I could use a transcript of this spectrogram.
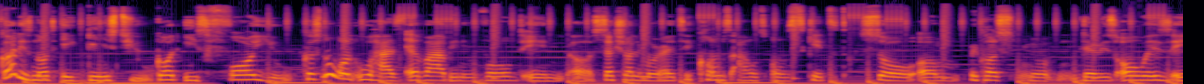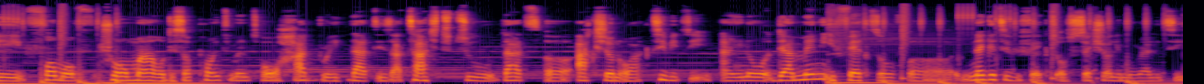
God is not against you, God is for you because no one who has ever been involved in uh, sexual immorality comes out unscathed. So, um, because you know there is always a form of trauma or disappointment or heartbreak that is attached to that uh, action or activity, and you know there are many effects of uh, negative effects of sexual immorality.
